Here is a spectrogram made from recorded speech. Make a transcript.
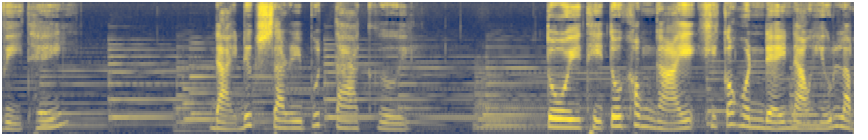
vì thế Đại Đức Sariputta cười. Tôi thì tôi không ngại khi có huynh đệ nào hiểu lầm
